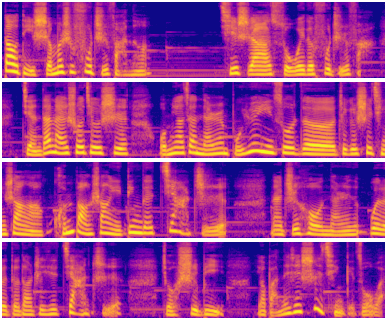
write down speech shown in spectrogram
到底什么是赋值法呢？其实啊，所谓的赋值法，简单来说就是我们要在男人不愿意做的这个事情上啊，捆绑上一定的价值。那之后，男人为了得到这些价值，就势必要把那些事情给做完。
